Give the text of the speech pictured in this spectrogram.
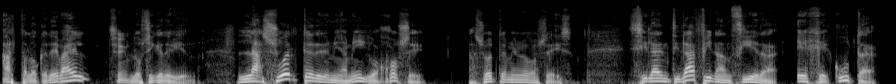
hasta lo que deba él, Sí. lo sigue debiendo. La suerte de mi amigo José, la suerte de mi amigo José es, si la entidad financiera ejecuta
